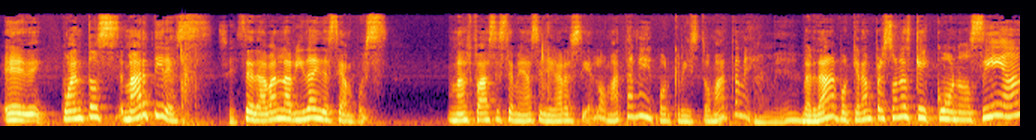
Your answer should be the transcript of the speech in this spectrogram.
Eh, ¿Cuántos mártires se daban la vida y decían, pues, más fácil se me hace llegar al cielo. Mátame por Cristo, mátame. ¿Verdad? Porque eran personas que conocían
